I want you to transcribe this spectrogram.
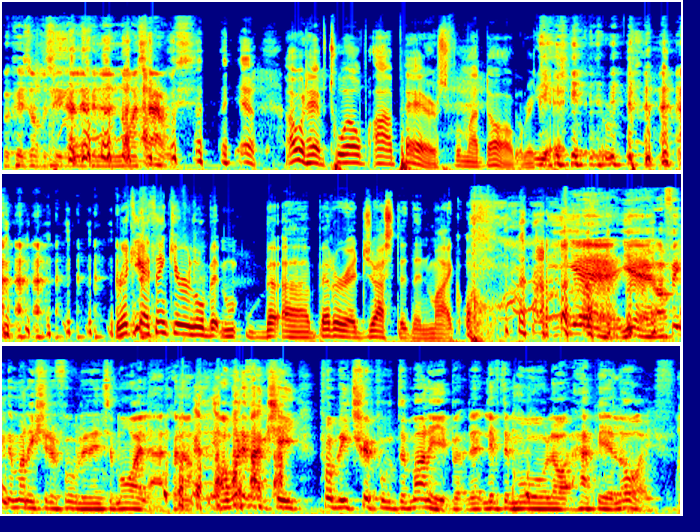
because obviously they're living in a nice house. Yeah, I would have twelve au pairs for my dog, Ricky. Ricky, I think you're a little bit uh, better adjusted than Michael. yeah, yeah. I think the money should have fallen into my lap, and I, I would have actually probably tripled the money, but lived a more like happier life.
